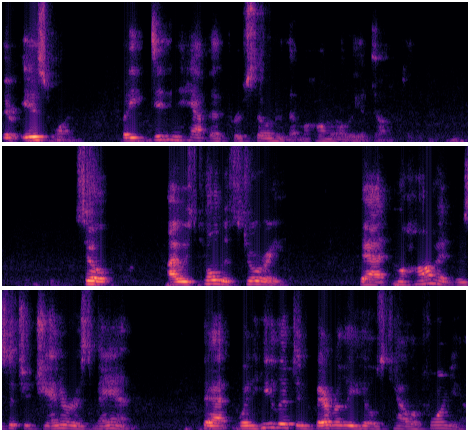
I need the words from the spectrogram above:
There is one, but he didn't have that persona that Muhammad Ali adopted. So I was told a story that Muhammad was such a generous man that when he lived in Beverly Hills, California,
